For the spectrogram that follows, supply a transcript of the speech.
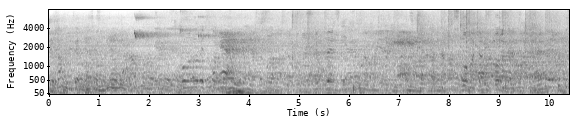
Oh, my God.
